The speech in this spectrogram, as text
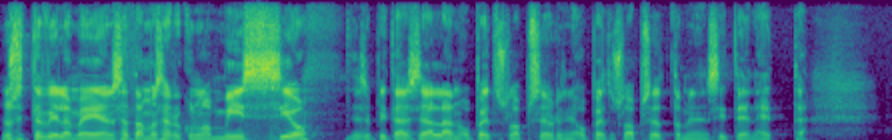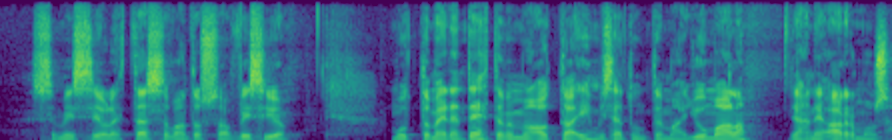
No sitten vielä meidän satamaseurakunnalla on missio, ja se pitää sisällään opetuslapseuden ja opetuslapseuttaminen siten, että se missio ole tässä, vaan tuossa on visio. Mutta meidän tehtävämme on auttaa ihmisiä tuntemaan Jumala ja hänen armonsa,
